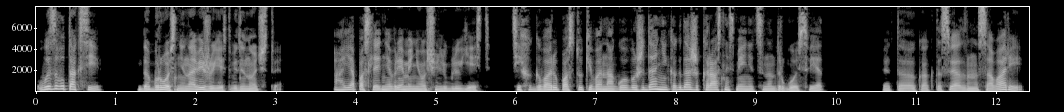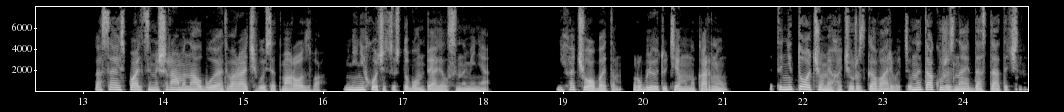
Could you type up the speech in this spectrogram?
«Вызову такси». «Да брось, ненавижу есть в одиночестве». А я последнее время не очень люблю есть. Тихо говорю, постукивая ногой в ожидании, когда же красный сменится на другой свет. Это как-то связано с аварией? Касаюсь пальцами шрама на лбу и отворачиваюсь от Морозова. Мне не хочется, чтобы он пялился на меня. Не хочу об этом. Рублю эту тему на корню. Это не то, о чем я хочу разговаривать. Он и так уже знает достаточно.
